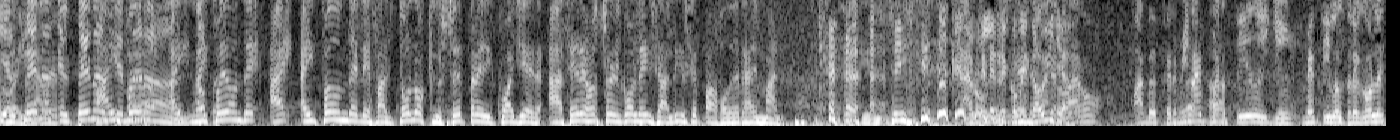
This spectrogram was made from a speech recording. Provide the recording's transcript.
y el penal, el penal Ahí que no fue, era. ahí, no- ahí fue donde ahí, ahí fue donde le faltó lo que usted predicó ayer, hacer esos tres goles y salirse para joder a Germán. Sí. Claro, que le recomendó a Villa. hago- cuando termina el partido y yo metí los tres goles,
